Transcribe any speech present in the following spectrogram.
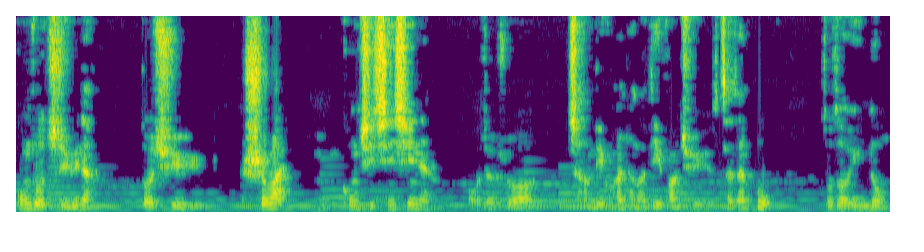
工作之余呢，多去室外。空气清新呢，或者说场地宽敞的地方去散散步、做做运动，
